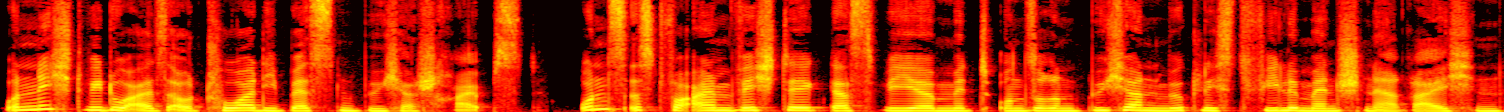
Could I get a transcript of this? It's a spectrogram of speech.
und nicht, wie du als Autor die besten Bücher schreibst. Uns ist vor allem wichtig, dass wir mit unseren Büchern möglichst viele Menschen erreichen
